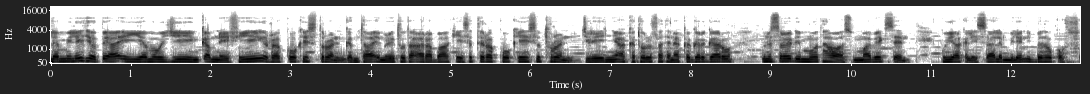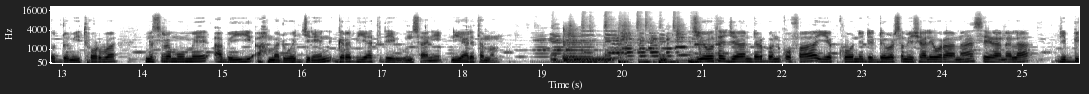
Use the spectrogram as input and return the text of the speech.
Lammiilee Itoophiyaa eeyyama hojii hin qabnee fi rakkoo keessa turan gamtaa Imireetota Arabaa keessatti rakkoo keessa turan jireenya akka tolfatan akka gargaaru ministeera dhimmoota hawaasummaa beeksise. Guyyaa kaleessaa lammiileen dhibba tokkoof soddomii torba ministeera muummee Abiy Ahmad wajjineen gara biyyaatti deebi'uun isaanii ni yaadatama. Ji'oota ja'an darban qofaa yakkoonni daddabarsa meeshaalee waraanaa seeraan alaa dhibbi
